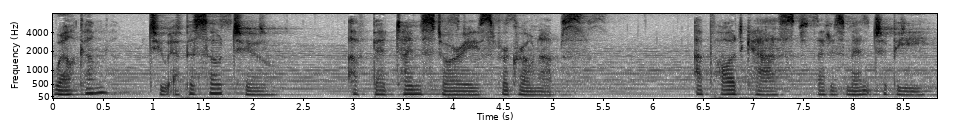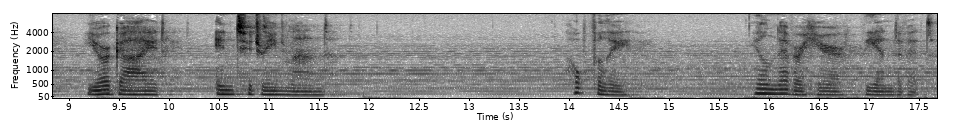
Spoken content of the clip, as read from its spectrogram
Welcome to episode two of Bedtime Stories for Grown-ups, a podcast that is meant to be your guide into dreamland. Hopefully, you'll never hear the end of it.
